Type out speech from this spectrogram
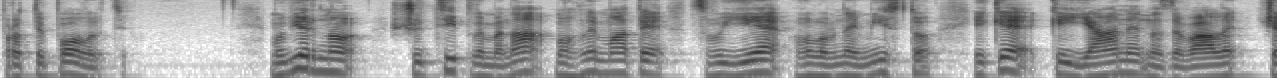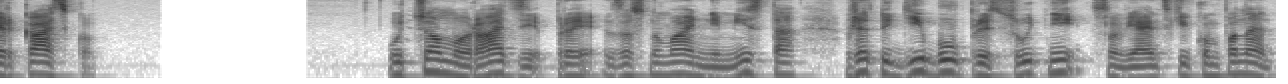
проти половців. Ймовірно, що ці племена могли мати своє головне місто, яке кияни називали Черкаськом. У цьому разі при заснуванні міста вже тоді був присутній слов'янський компонент.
